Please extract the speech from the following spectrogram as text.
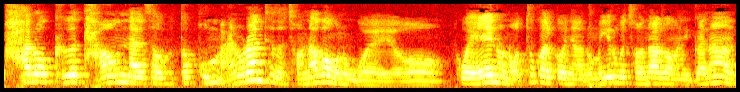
바로 그 다음 날서부터 본 마누라한테서 전화가 오는 거예요. 그 애는 어떡할 거냐 그러면 이러고 전화가 오니까는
